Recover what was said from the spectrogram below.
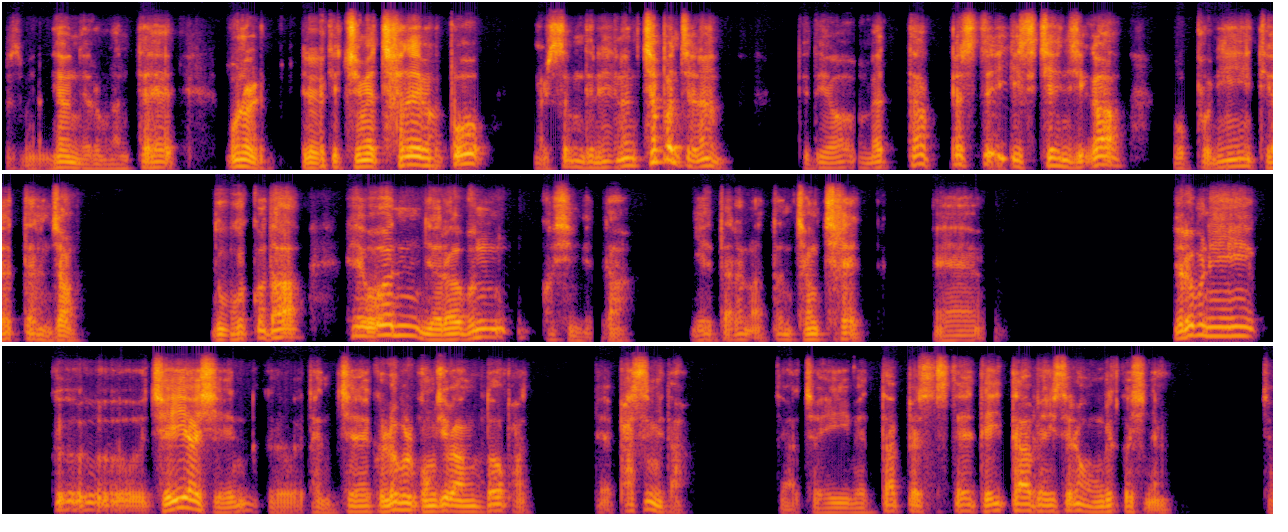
그렇습니다. 회원 여러분한테 오늘 이렇게 주에 찾아뵙고 말씀드리는 첫 번째는 드디어 메타패스트 익스체인지가 오픈이 되었다는 점. 누구보다 회원 여러분 것입니다. 이에 따른 어떤 정책, 에, 여러분이 그 제의하신 그 단체 글로벌 공지방도 받, 예, 받습니다. 자, 저희 메타패스트의 데이터베이스를 옮길 것이냐. 자,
